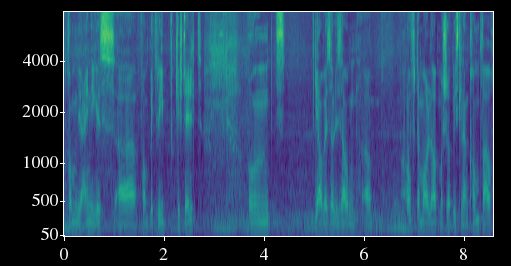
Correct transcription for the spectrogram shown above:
bekommen ja einiges äh, vom Betrieb gestellt. Und ja, was soll ich sagen? Ähm, oft einmal hat man schon ein bisschen einen Kampf auch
